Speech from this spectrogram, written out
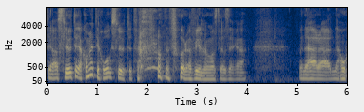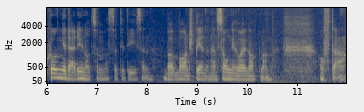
Så jag, slutet, jag kommer inte ihåg slutet från den förra filmen måste jag säga. Men det här när hon sjunger där, det är ju något som har suttit i sen barnsben. Den här sången var ju något man ofta,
